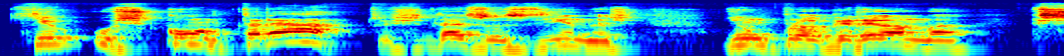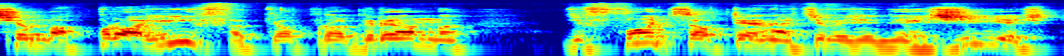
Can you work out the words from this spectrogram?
que os contratos das usinas de um programa que se chama Proinfa, que é o programa de fontes alternativas de energias,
